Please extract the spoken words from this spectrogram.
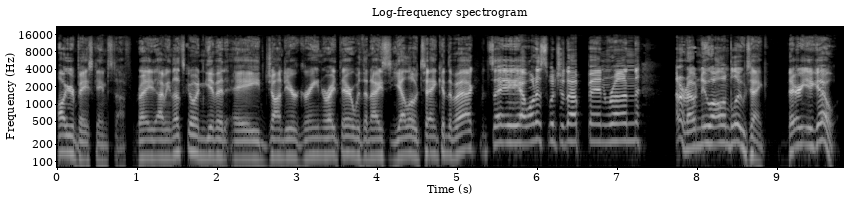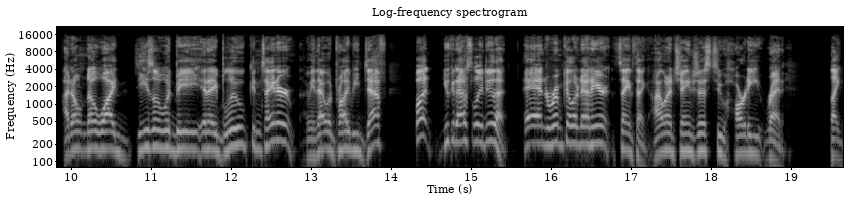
all your base game stuff, right? I mean, let's go ahead and give it a John Deere green right there with a nice yellow tank in the back. But say I want to switch it up and run, I don't know, New Holland blue tank. There you go. I don't know why diesel would be in a blue container. I mean, that would probably be DEF, but you could absolutely do that. And rim color down here, same thing. I want to change this to Hardi Red, like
